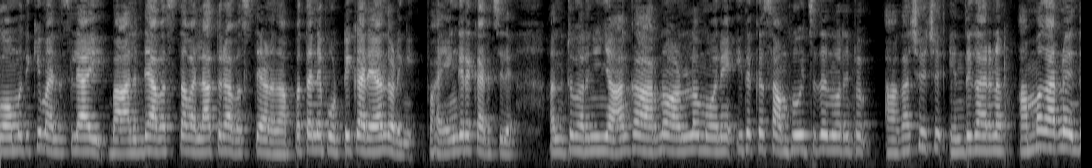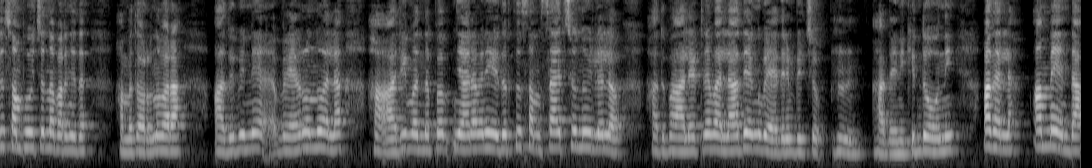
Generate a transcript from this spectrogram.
ഗോമതിക്ക് മനസ്സിലായി. ബാലന്റെ അവസ്ഥ വല്ലാത്തൊരു അവസ്ഥയാണെന്ന് അപ്പൊ തന്നെ പൊട്ടിക്കരയാൻ തുടങ്ങി. ഭയങ്കര കരച്ചിൽ. എന്നിട്ട് പറഞ്ഞു ഞാൻ കാരണമാണല്ലോ മോനെ. ഇതൊക്കെ സംഭവിച്ചതെന്ന് പറഞ്ഞപ്പം ആകാശ് ചോദിച്ചു എന്ത് കാരണം? അമ്മ കാരണം എന്ത് സംഭവിച്ചെന്നാ പറഞ്ഞത്? അമ്മ തുറന്നു പറ അത് പിന്നെ വേറൊന്നുമല്ല. ആര്യം വന്നപ്പം ഞാൻ അവനെ എതിർത്ത് സംസാരിച്ചൊന്നും ഇല്ലല്ലോ അത് ബാലേട്ടനെ വല്ലാതെ അങ്ങ് വേദനിപ്പിച്ചു. അതെനിക്കും തോന്നി. അതല്ല അമ്മ എന്താ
